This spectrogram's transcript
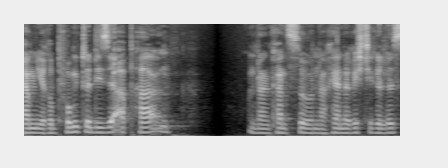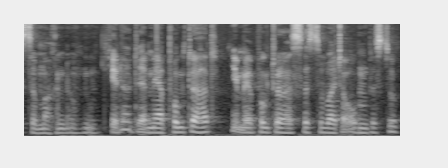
haben ihre Punkte, die sie abhaken. Und dann kannst du nachher eine richtige Liste machen. Und jeder, der mehr Punkte hat, je mehr Punkte du hast, desto weiter oben bist du.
